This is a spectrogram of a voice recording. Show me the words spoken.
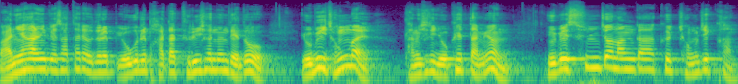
만약 하나님께서 사탄의 요구를 받아들이셨는데도 욥이 정말 당신을 욕했다면 욥의 순전함과 그 정직함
